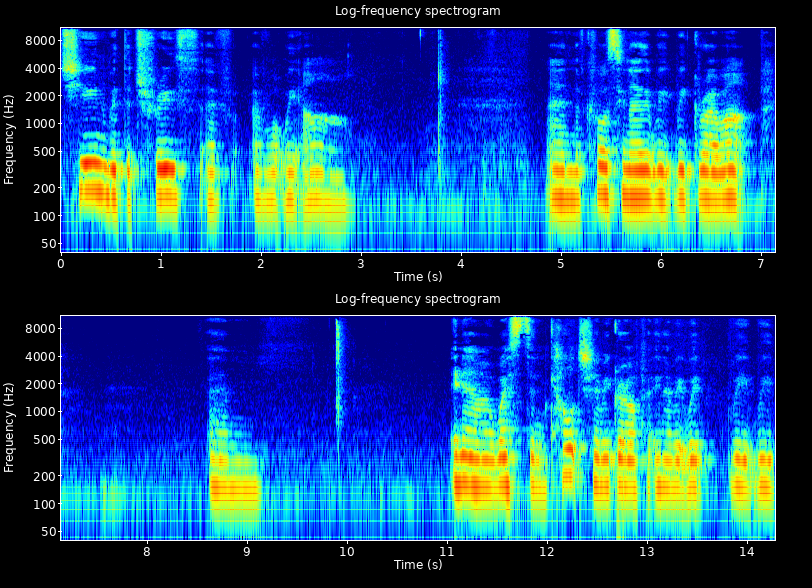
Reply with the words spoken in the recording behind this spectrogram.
tune with the truth of, of what we are. And of course, you know, we, we grow up um, in our Western culture, we grow up, you know, we, we, we, we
